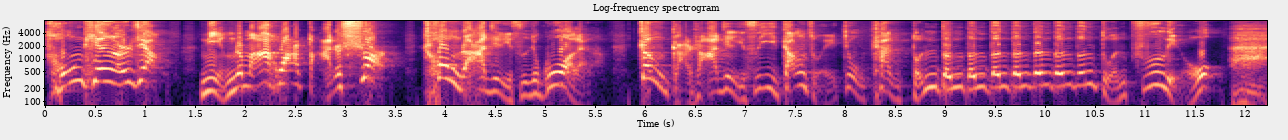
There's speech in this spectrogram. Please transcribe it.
从天而降。拧着麻花，打着旋儿，冲着阿基里斯就过来了。正赶上阿基里斯一张嘴，就看吨吨吨吨吨吨吨吨吨滋溜，唉，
